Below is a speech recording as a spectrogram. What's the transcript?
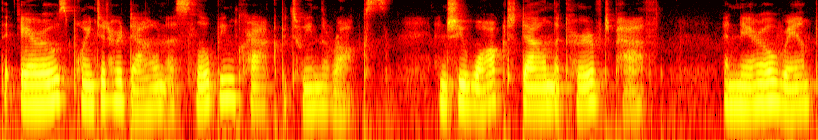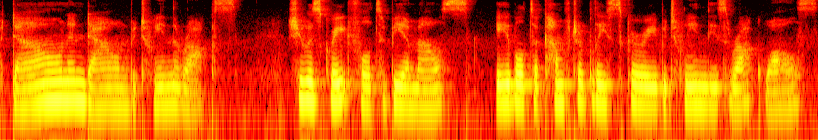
The arrows pointed her down a sloping crack between the rocks, and she walked down the curved path, a narrow ramp down and down between the rocks. She was grateful to be a mouse able to comfortably scurry between these rock walls,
